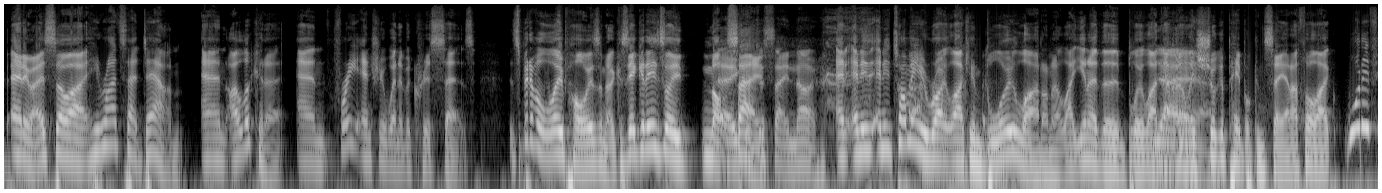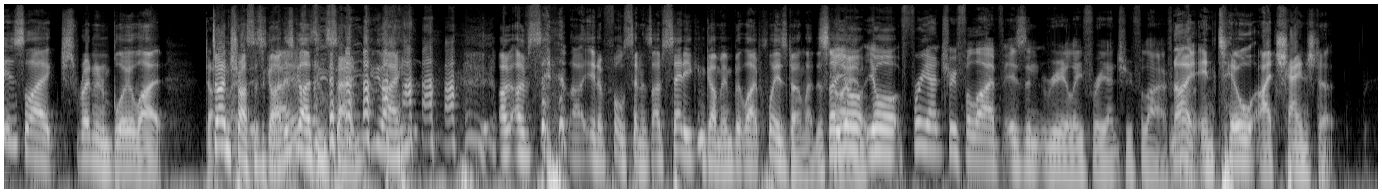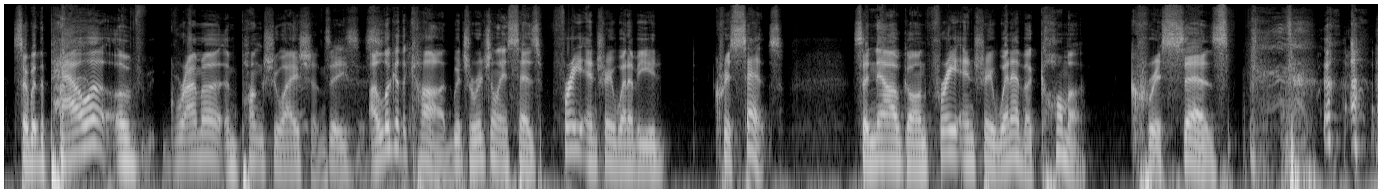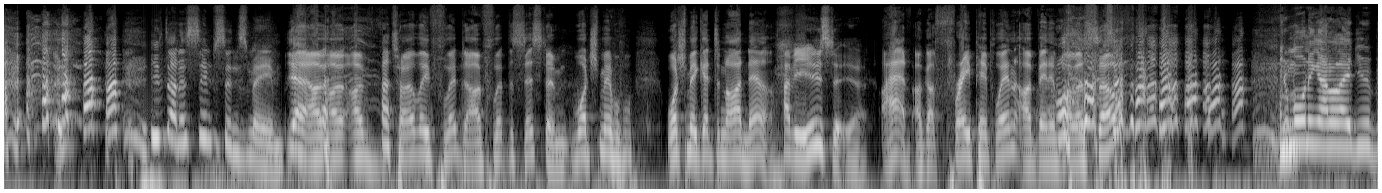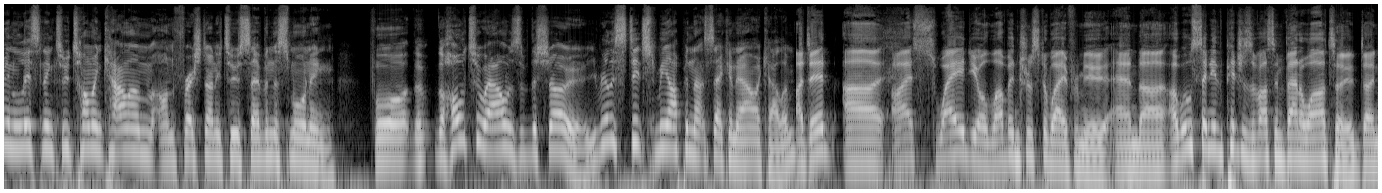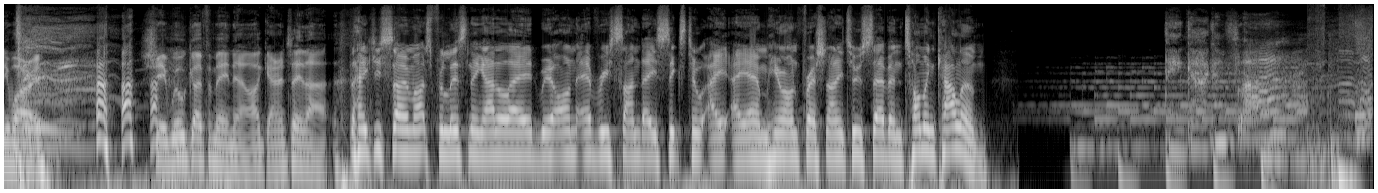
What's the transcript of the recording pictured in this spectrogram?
anyway, so uh, he writes that down, and I look at it, and free entry whenever Chris says. It's a bit of a loophole, isn't it? Because he could easily not Yeah, you say. could just say no. And, and, he, and he told me he wrote like in blue light on it, like you know the blue light Yeah, that yeah, only yeah. sugar people can see. And I thought like, what if he's like just written in blue light? Don't, like trust this this guy. guy. This guy's insane. like, I, I've said like, in a full sentence, I've said he can come in, but like, please don't let this So guy your in. your free entry for life isn't really free entry for life. No, until I changed it. So with the power of grammar and punctuation, Jesus. I look at the card, which originally says free entry whenever you Chris says. So now I've gone free entry whenever, comma, Chris says. You've done a Simpsons meme. Yeah, I, I, I've totally flipped. I've flipped the system. Watch me, watch me get denied now. Have you used it yet? I have. I've got three people in. I've been in by myself. Good morning, Adelaide. You've been listening to Tom and Callum on Fresh 92.7 this morning for the, the whole two hours of the show. You really stitched me up in that second hour, Callum. I did. Uh, I swayed your love interest away from you, and uh, I will send you the pictures of us in Vanuatu. Don't you worry. she will go for me now. I guarantee that. Thank you so much for listening, Adelaide. We're on every Sunday, 6 to 8 a.m. here on Fresh 92.7. Tom and Callum.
